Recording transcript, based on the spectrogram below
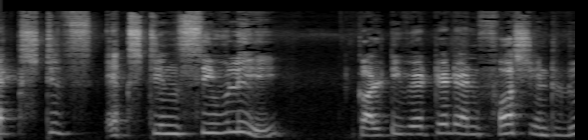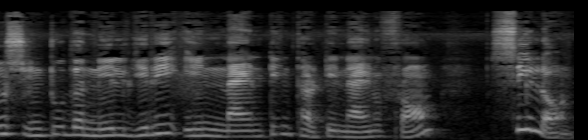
extensively cultivated and first introduce into the Nilgiri in nineteen thirty nine from Ceylon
